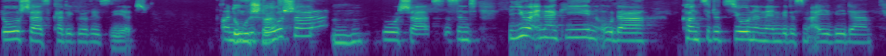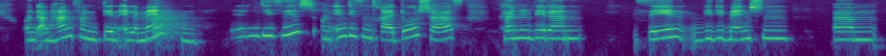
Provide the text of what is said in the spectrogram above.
Doshas kategorisiert. Und Doshas? diese Dosha, mhm. Doshas, das sind Bioenergien oder Konstitutionen nennen wir das im Ayurveda. Und anhand von den Elementen bilden die sich und in diesen drei Doshas können wir dann sehen, wie die Menschen, ähm,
